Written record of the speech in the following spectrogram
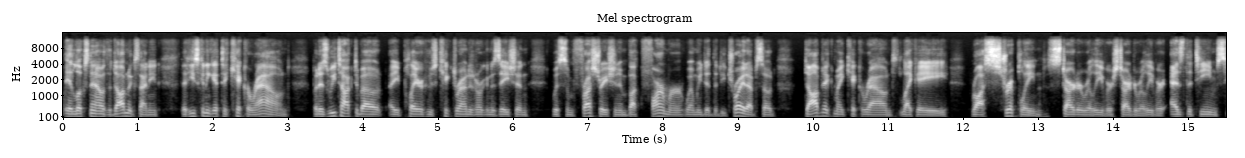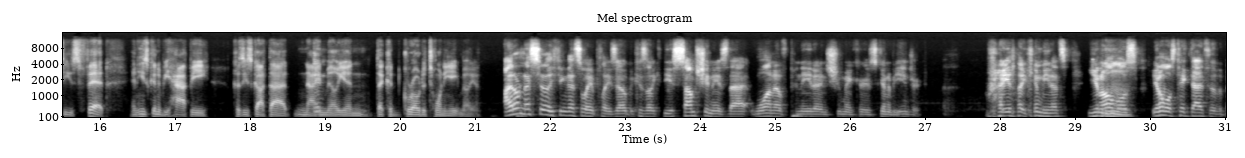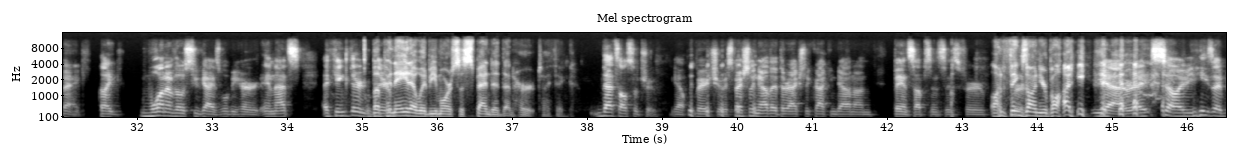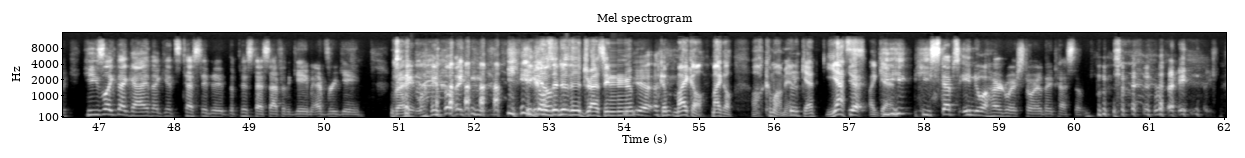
It looks now with the Dobnak signing that he's going to get to kick around. But as we talked about a player who's kicked around an organization with some frustration in Buck Farmer when we did the Detroit episode, Dobnak might kick around like a Ross Stripling starter reliever, starter reliever as the team sees fit. And he's going to be happy because he's got that nine million that could grow to 28 million. I don't necessarily think that's the way it plays out because like the assumption is that one of Pineda and Shoemaker is going to be injured, right? Like I mean, that's you can Mhm. almost you can almost take that to the bank. Like one of those two guys will be hurt, and that's I think they're But they're, Pineda would be more suspended than hurt, I think. That's also true. Yeah, very true. Especially now that they're actually cracking down on banned substances for On things for- on your body. yeah, right. So I mean, he's a he's like that guy that gets tested at the piss test after the game every game, right? Like, like he goes know, into the dressing room. yeah. Come, Michael, Michael. Oh, come on, man. Again. Yes. Yeah, Again. He, he steps into a hardware store and they test him. right?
